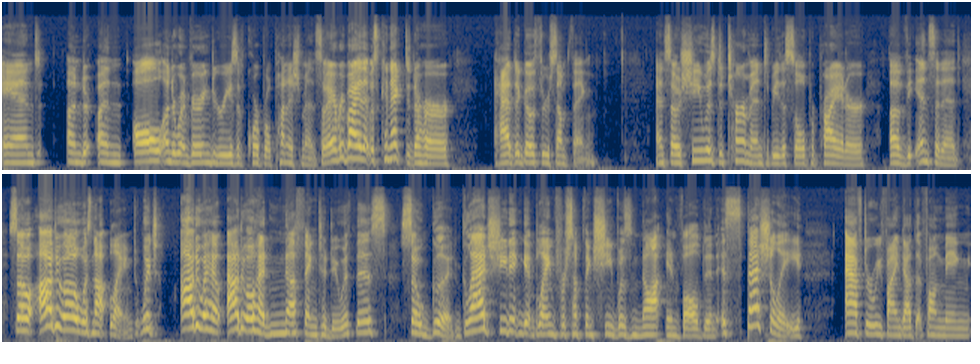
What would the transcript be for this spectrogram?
and under and all underwent varying degrees of corporal punishment. So everybody that was connected to her had to go through something. And so she was determined to be the sole proprietor of the incident. So Aduo was not blamed, which Aduo, Aduo had nothing to do with this. So good. Glad she didn't get blamed for something she was not involved in, especially after we find out that Fang Ming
